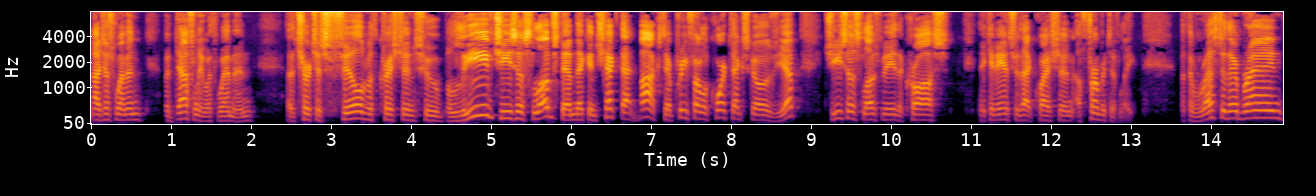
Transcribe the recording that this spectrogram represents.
not just women, but definitely with women. The church is filled with Christians who believe Jesus loves them. They can check that box. Their prefrontal cortex goes, yep, Jesus loves me, the cross. They can answer that question affirmatively. But the rest of their brain,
